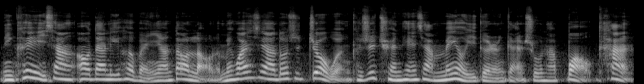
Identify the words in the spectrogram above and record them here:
你可以像奥黛丽·赫本一样，到老了没关系啊，都是皱纹，可是全天下没有一个人敢说她不好看，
